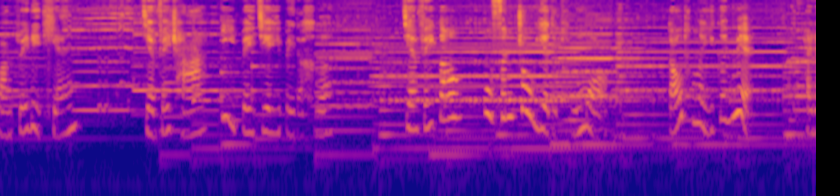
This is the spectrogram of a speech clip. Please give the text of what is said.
往嘴里填，减肥茶一杯接一杯的喝，减肥膏不分昼夜的涂抹，倒腾了一个月，还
